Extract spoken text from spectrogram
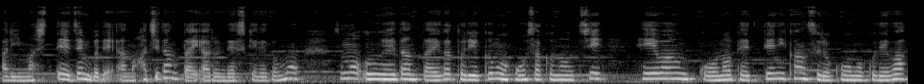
ありまして、全部であの8団体あるんですけれども、その運営団体が取り組む方策のうち、平和運行の徹底に関する項目では、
